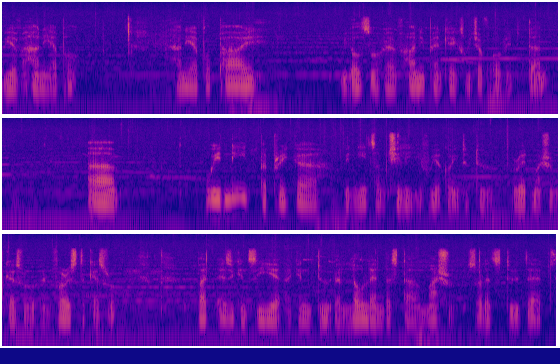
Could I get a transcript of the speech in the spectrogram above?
We have a honey apple. Honey apple pie. We also have honey pancakes which I've already done. Um, we need paprika. We need some chili if we are going to do red mushroom casserole and forester casserole but as you can see here I can do a lowlander style mushroom. So let's do that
